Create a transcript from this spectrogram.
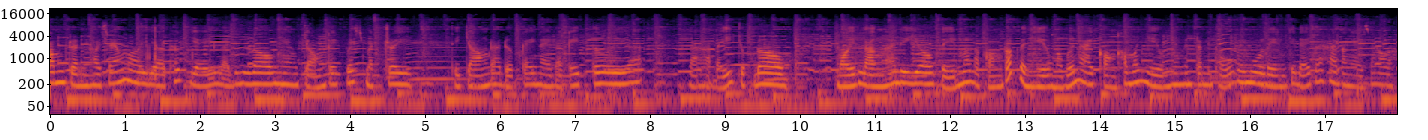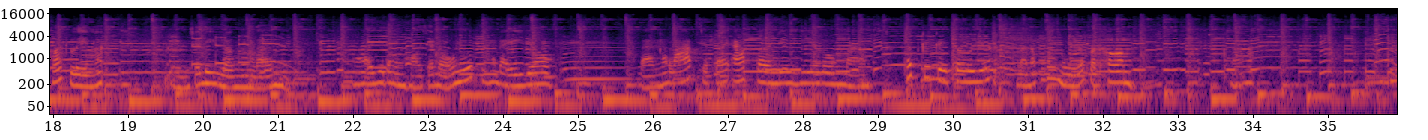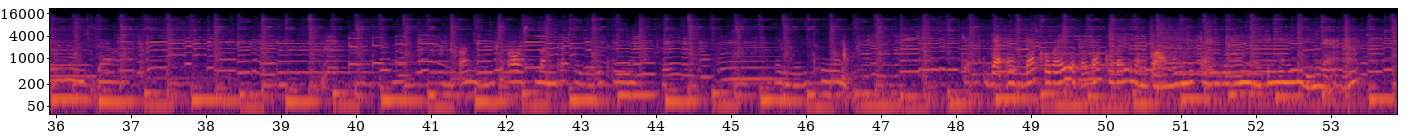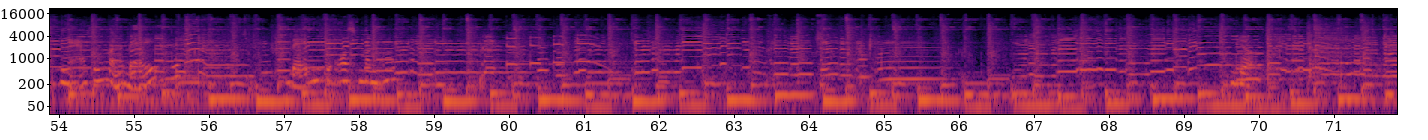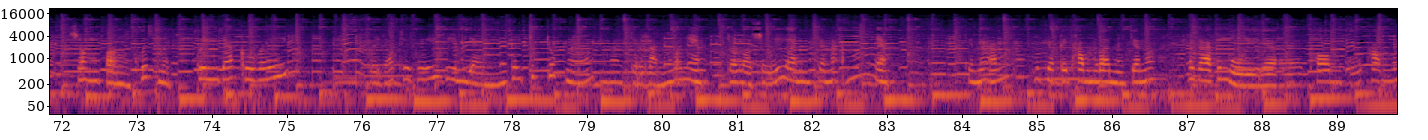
công trình hồi sáng mơ giờ thức dậy là đi lô ngang chọn cây Christmas tree. Thì chọn ra được cây này là cây tươi á là 70 đô. Mỗi lần á, đi vô tiệm á, là còn rất là nhiều mà bữa nay còn không có nhiều nên nên tranh thủ phải mua liền chứ để tới hai ba ngày sau là hết liền á. Mình sẽ đi gần lại. Ở dưới đây hồi sẽ đổ nước nó đầy vô. Và nó lát cho tới áp new year luôn mà thích cái cây tươi á là nó có cái mùi rất là thơm. Đó. Mình có những cái osmond rất là dễ thương. Rất là dễ thương. Đá, đá cô đấy là phải đá cô đấy vòng còn nguyên cái cây luôn nha chứ không nó bị ngã. Ngã xuống là nó bể hết. Bể những cái osmond hết. Dạ. được trong phần Christmas tree decorate rồi thấy thêm vài những cái chút chút nữa mà trời lạnh quá nha. Cho lò sưởi lên cho nó ấm nha. Cho nó ấm cho cây thông lên cho nó nó ra cái mùi à, thơm của thông đó,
